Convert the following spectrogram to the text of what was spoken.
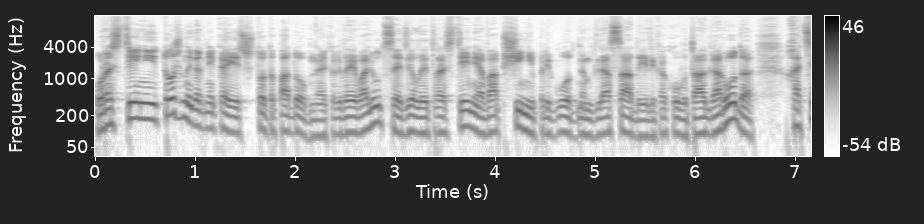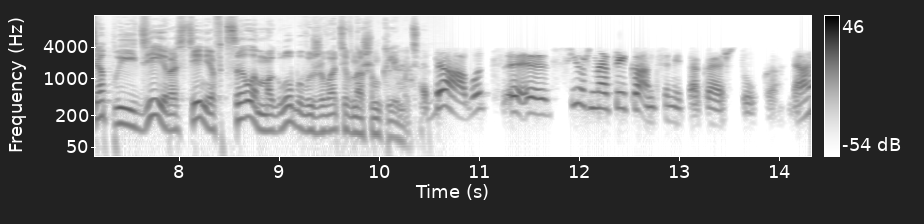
У растений тоже наверняка есть что-то подобное, когда эволюция делает растения вообще непригодным для сада или какого-то огорода, хотя, по идее, растение в целом могло бы выживать и в нашем климате. Да, вот э, с южноафриканцами такая такая штука, да.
